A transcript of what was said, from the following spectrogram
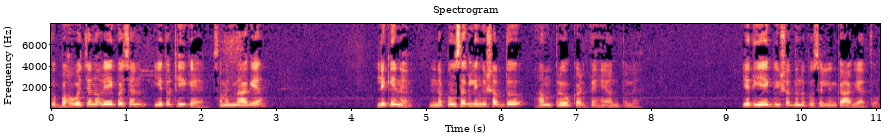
तो बहुवचन और एक वचन ये तो ठीक है, समझ में आ गया। लेकिन नपुंसक लिंग शब्द हम प्रयोग करते हैं अंत में। यदि एक भी शब्द नपुंसक लिंग का आ गया तो।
